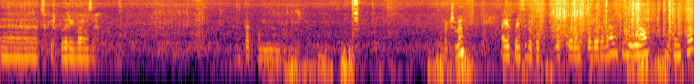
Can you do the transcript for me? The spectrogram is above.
e, cukier, puder i warozę. To tak powinnam robić. Zobaczymy. A ja tutaj sobie po- poskładam z powrotem ramkę do ula na ten czas.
